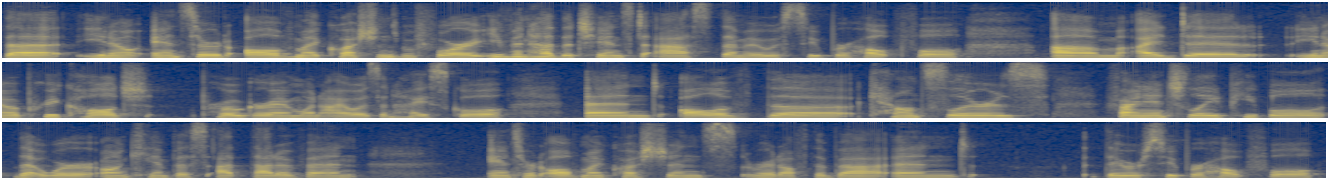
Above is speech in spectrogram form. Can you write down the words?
that you know answered all of my questions before I even had the chance to ask them. It was super helpful. Um, I did you know pre-college program when I was in high school, and all of the counselors, financial aid people that were on campus at that event answered all of my questions right off the bat, and they were super helpful.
